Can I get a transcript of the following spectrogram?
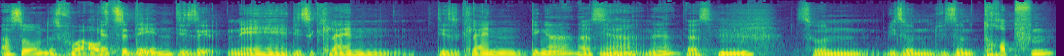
Ach so, um das vorher Kennst du die, aufzudehnen. diese, nee, diese kleinen, diese kleinen Dinger, das, Ja. ne, das, Hm. so ein, wie so ein, wie so ein Tropfen,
